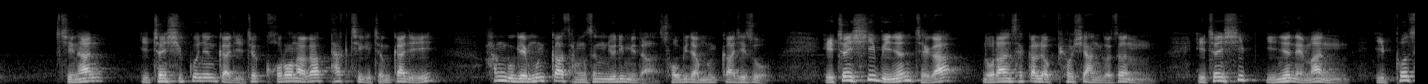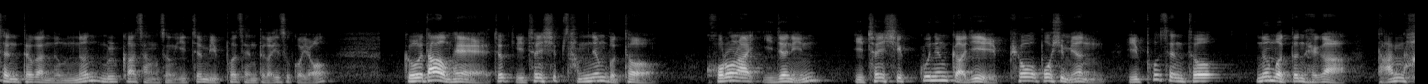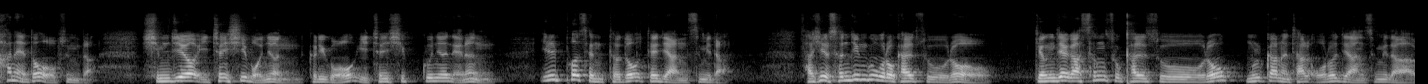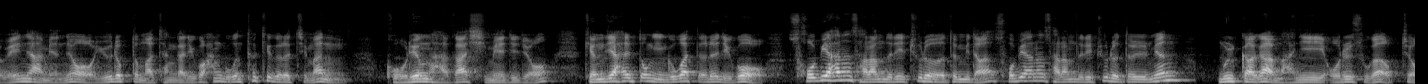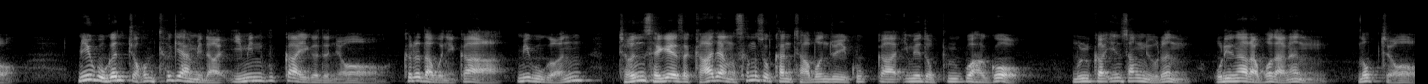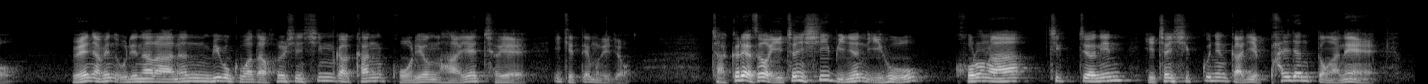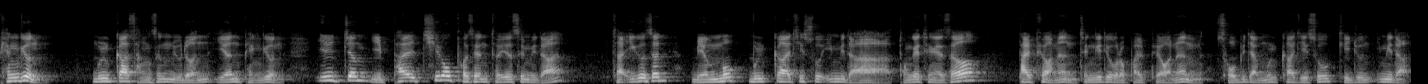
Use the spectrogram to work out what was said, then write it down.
지난 2019년까지 즉 코로나가 닥치기 전까지 한국의 물가 상승률입니다. 소비자 물가 지수. 2012년 제가 노란 색깔로 표시한 것은 2012년에만 2%가 넘는 물가 상승 2.2%가 있었고요. 그 다음 해, 즉 2013년부터 코로나 이전인 2019년까지 표 보시면 2% 넘었던 해가 단 한 해도 없습니다. 심지어 2015년 그리고 2019년에는 1%도 되지 않습니다. 사실 선진국으로 갈수록 경제가 성숙할수록 물가는 잘 오르지 않습니다. 왜냐하면요. 유럽도 마찬가지고 한국은 특히 그렇지만 고령화가 심해지죠. 경제 활동 인구가 떨어지고 소비하는 사람들이 줄어듭니다. 소비하는 사람들이 줄어들면 물가가 많이 오를 수가 없죠. 미국은 조금 특이합니다. 이민 국가이거든요. 그러다 보니까 미국은 전 세계에서 가장 성숙한 자본주의 국가임에도 불구하고 물가 인상률은 우리나라보다는 높죠. 왜냐하면 우리나라는 미국보다 훨씬 심각한 고령화에 처해 있기 때문이죠. 자, 그래서 2012년 이후 코로나 직전인 2019년까지 8년 동안에 평균 물가 상승률은 연 평균 1.2875%였습니다. 자, 이것은 명목 물가 지수입니다. 통계청에서 발표하는 정기적으로 발표하는 소비자 물가 지수 기준입니다.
